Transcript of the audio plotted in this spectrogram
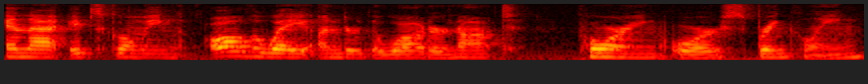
and that it's going all the way under the water, not pouring or sprinkling.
